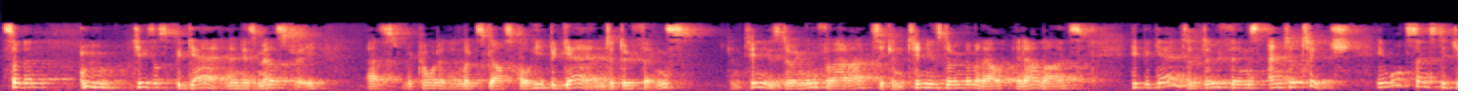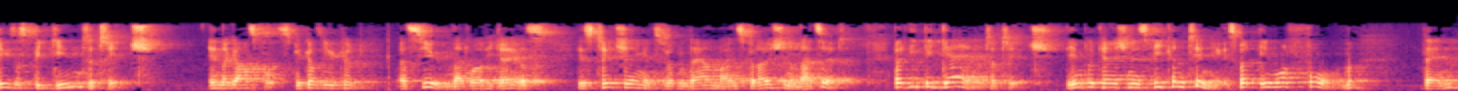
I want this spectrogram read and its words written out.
So then, Jesus began in His ministry, as recorded in Luke's Gospel, He began to do things, continues doing them throughout Acts, He continues doing them in our, in our lives. He began to do things and to teach. In what sense did Jesus begin to teach? In the Gospels because you could assume that, well, he gave us his teaching, it's written down by inspiration, and that's it. But he began to teach. The implication is he continues. But in what form, then,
